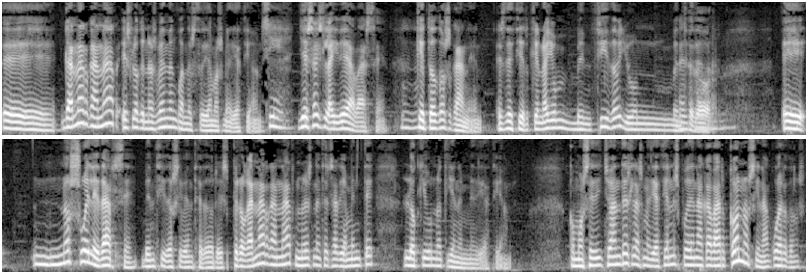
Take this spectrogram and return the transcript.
Eh, ganar, ganar es lo que nos venden cuando estudiamos mediación. Sí. Y esa es la idea base, que todos ganen. Es decir, que no hay un vencido y un vencedor. Eh, no suele darse vencidos y vencedores, pero ganar, ganar no es necesariamente lo que uno tiene en mediación. Como os he dicho antes, las mediaciones pueden acabar con o sin acuerdos.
